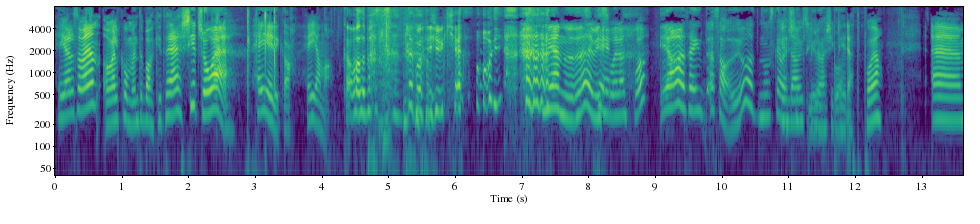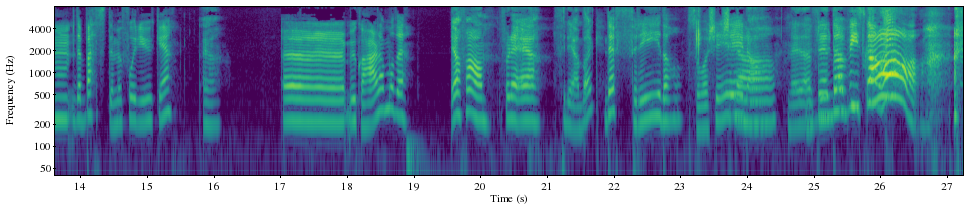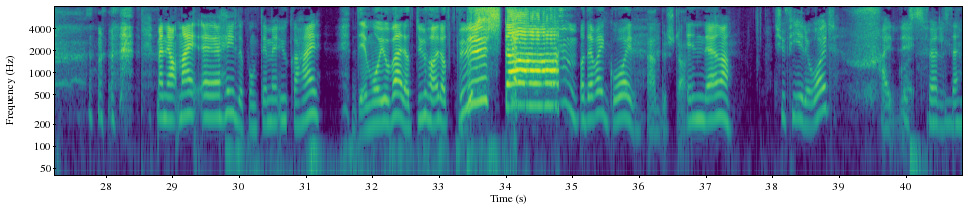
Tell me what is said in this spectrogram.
Hei, alle sammen, og velkommen tilbake til Skishowet. Hei, Erika. Hei, Anna. Hva var det beste med forrige uke? Oi. Mener du det? Vi så rett på. Ja, jeg tenkte, jeg sa det jo, at nå skal jeg være skikkelig være skikkelig rett på, ja. Um, det beste med forrige uke Ja. uh, Uka her, da, må det. ja, faen, for det er fredag. Det er fredag, så hva skjer da? Nei, det er fredag vi skal ha! Men ja, nei, eh, høydepunktet med uka her, det må jo være at du har hatt bursdag! Bursdag! Og det var i går jeg hadde bursdag. Enn det, da. 24 år. Herregud. Hvordan føles det?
